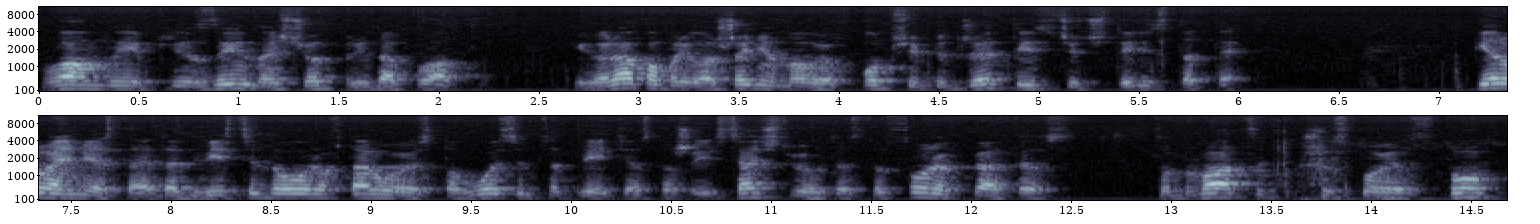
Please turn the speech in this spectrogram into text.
главные призы на счет предоплаты. Игра по приглашению новых. Общий бюджет 1400 Т. Первое место это 200 долларов, второе 180, третье 160, четвертое 140, пятое 120, шестое 100,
